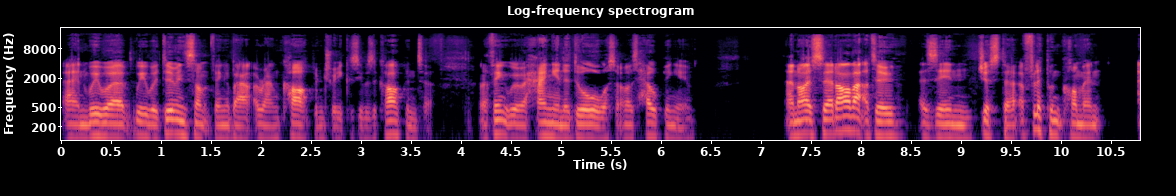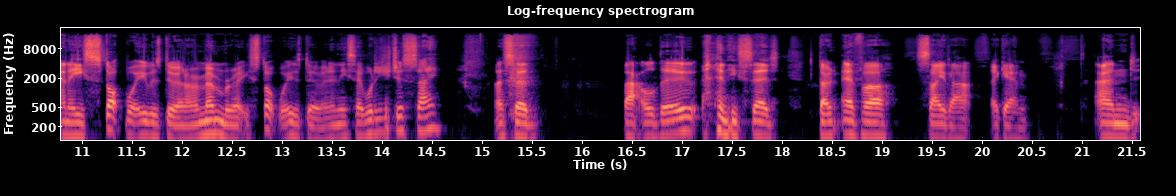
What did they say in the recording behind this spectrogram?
And we were we were doing something about around carpentry because he was a carpenter. And I think we were hanging a door or something. I was helping him. And I said, oh, that'll do, as in just a, a flippant comment. And he stopped what he was doing. I remember it. He stopped what he was doing and he said, What did you just say? I said, That'll do. And he said, don't ever say that again. And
